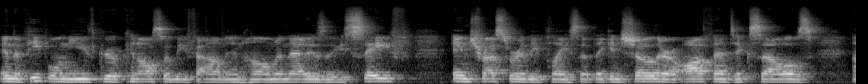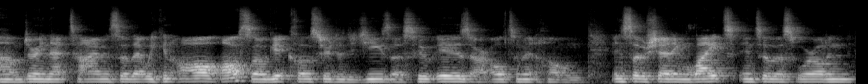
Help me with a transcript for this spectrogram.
and the people in the youth group can also be found in home. And that is a safe and trustworthy place that they can show their authentic selves um, during that time. And so that we can all also get closer to Jesus who is our ultimate home. And so shedding light into this world and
